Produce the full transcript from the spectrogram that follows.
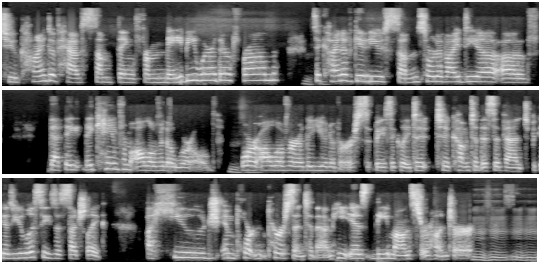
to kind of have something from maybe where they're from to Mhm. kind of give you some sort of idea of that they they came from all over the world or Mhm. all over the universe basically to to come to this event because Ulysses is such like a huge important person to them. He is the monster hunter. Mm-hmm, mm-hmm.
